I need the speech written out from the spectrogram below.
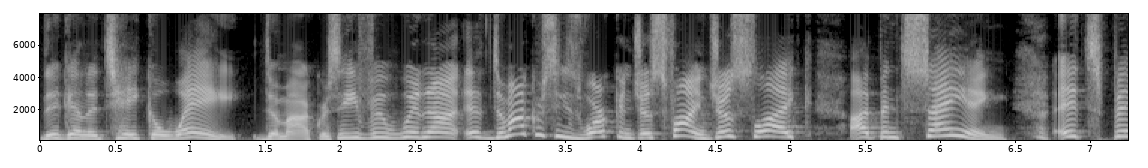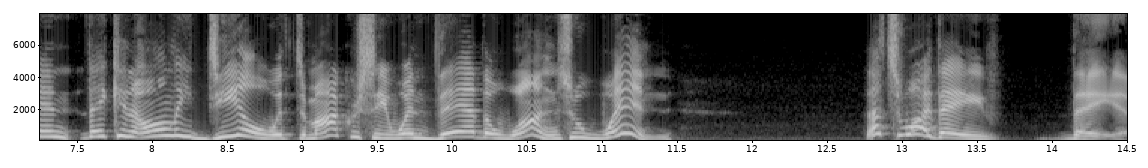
They're going to take away democracy. If we're not, if democracy is working just fine, just like I've been saying, it's been, they can only deal with democracy when they're the ones who win. That's why they, they,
